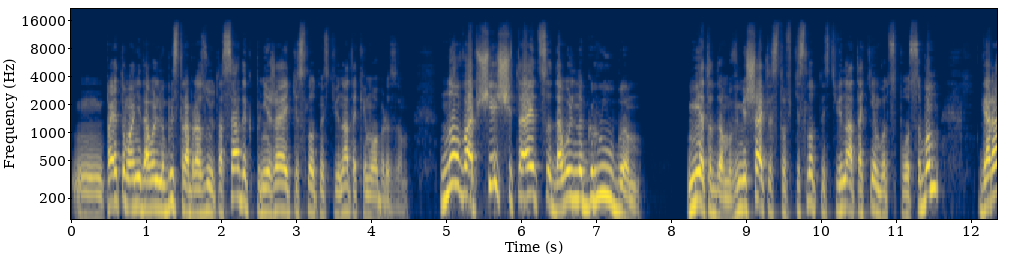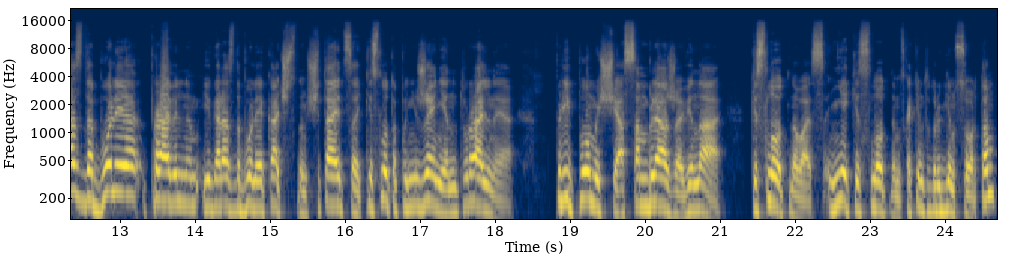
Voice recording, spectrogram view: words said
поэтому они довольно быстро образуют осадок, понижая кислотность вина таким образом. Но вообще считается довольно грубым методом вмешательства в кислотность вина таким вот способом, гораздо более правильным и гораздо более качественным считается кислотопонижение натуральное при помощи ассамбляжа вина кислотного с некислотным, с каким-то другим сортом.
